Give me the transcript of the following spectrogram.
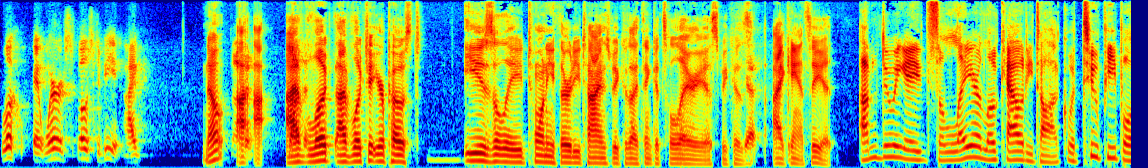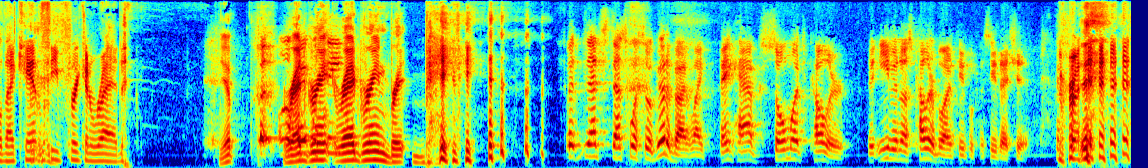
look at where it's supposed to be. I No, Nothing. I, I I've looked I've looked at your post easily 20 30 times because I think it's hilarious because Yeah. I can't see it. I'm doing a Selayar locality talk with two people that can't see freaking red. Yep. but, okay, red but green see, red green bra- baby. But that's that's what's so good about it. Like they have so much color that even us colorblind people can see that shit. right?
